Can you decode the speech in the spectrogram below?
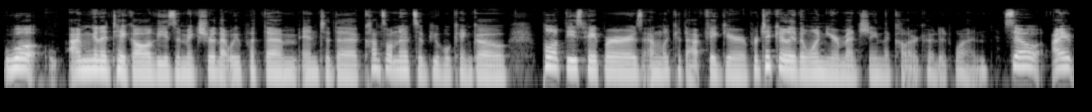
well, I'm going to take all of these and make sure that we put them into the consult notes so people can go pull up these papers and look at that figure, particularly the one you're mentioning, the color coded one. So I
